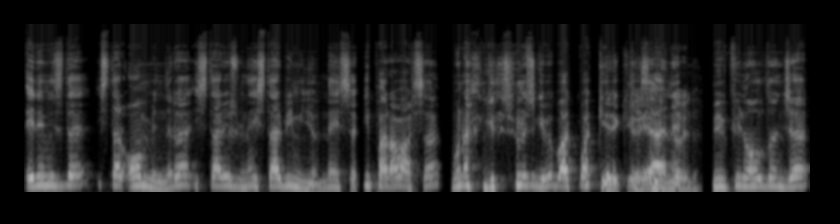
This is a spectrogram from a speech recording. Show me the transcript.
Elimizde ister 10 bin lira, ister 100 bin lira, ister 1 milyon neyse bir para varsa buna gözümüz gibi bakmak gerekiyor. Kesinlikle yani öyle. mümkün olduğunca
